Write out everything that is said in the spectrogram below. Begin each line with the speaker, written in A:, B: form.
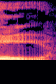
A: key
